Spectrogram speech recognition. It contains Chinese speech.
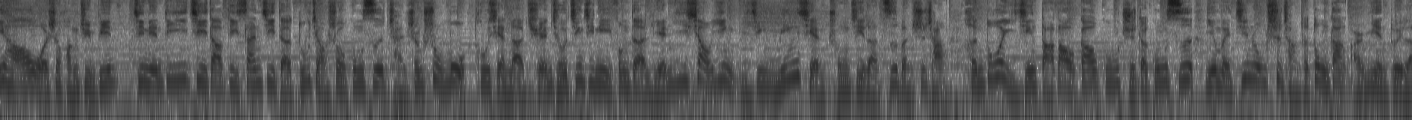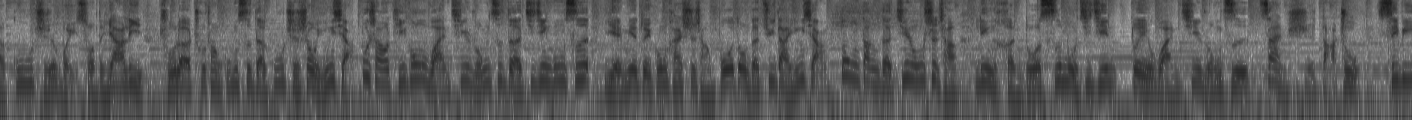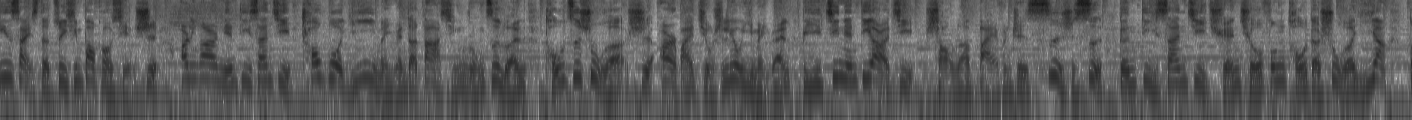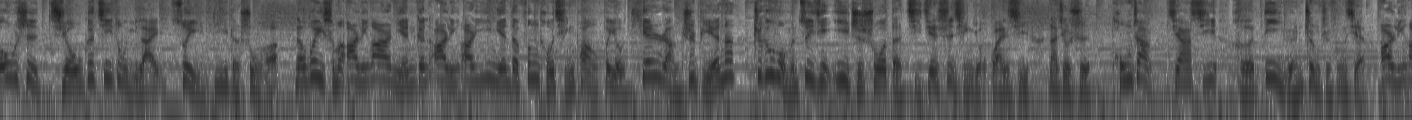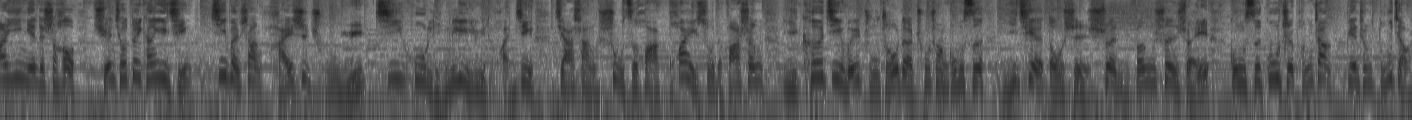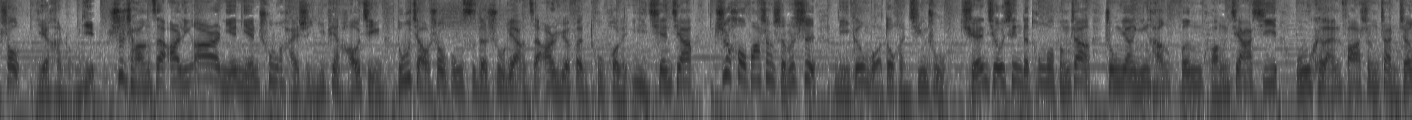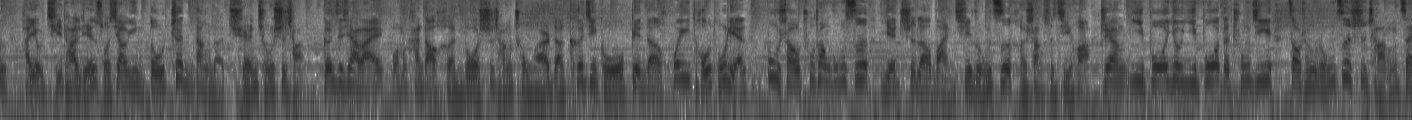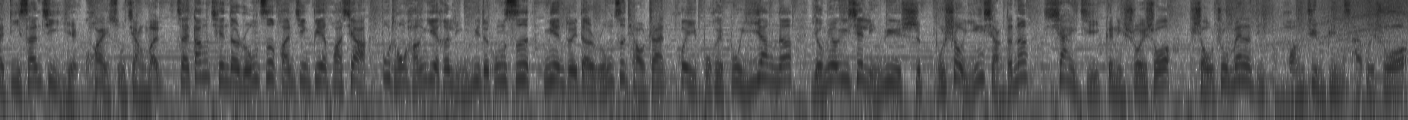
你好，我是黄俊斌。今年第一季到第三季的独角兽公司产生数目，凸显了全球经济逆风的涟漪效应已经明显冲击了资本市场。很多已经达到高估值的公司，因为金融市场的动荡而面对了估值萎缩的压力。除了初创公司的估值受影响，不少提供晚期融资的基金公司也面对公开市场波动的巨大影响。动荡的金融市场令很多私募基金对晚期融资暂时打住。CB Insights 的最新报告显示。二零二二年第三季，超过一亿美元的大型融资轮投资数额是二百九十六亿美元，比今年第二季少了百分之四十四，跟第三季全球风投的数额一样，都是九个季度以来最低的数额。那为什么二零二二年跟二零二一年的风投情况会有天壤之别呢？这跟我们最近一直说的几件事情有关系，那就是通胀、加息和地缘政治风险。二零二一年的时候，全球对抗疫情，基本上还是。处处于几乎零利率的环境，加上数字化快速的发生，以科技为主轴的初创公司，一切都是顺风顺水。公司估值膨胀变成独角兽也很容易。市场在二零二二年年初还是一片好景，独角兽公司的数量在二月份突破了一千家。之后发生什么事，你跟我都很清楚。全球性的通货膨胀，中央银行疯狂加息，乌克兰发生战争，还有其他连锁效应都震荡了全球市场。跟着下来，我们看到很多。市场宠儿的科技股变得灰头土脸，不少初创公司延迟了晚期融资和上市计划，这样一波又一波的冲击，造成融资市场在第三季也快速降温。在当前的融资环境变化下，不同行业和领域的公司面对的融资挑战会不会不一样呢？有没有一些领域是不受影响的呢？下一集跟你说一说。守住 Melody，黄俊斌才会说。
